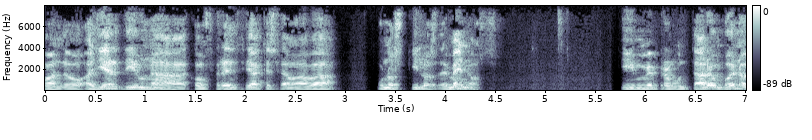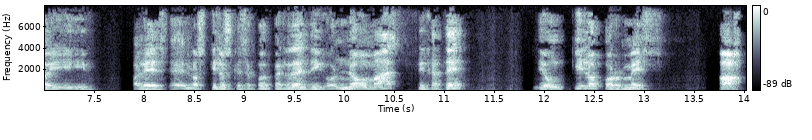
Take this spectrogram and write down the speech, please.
Cuando ayer di una conferencia que se llamaba Unos kilos de menos y me preguntaron, bueno, ¿y cuáles eh, los kilos que se puede perder? Digo, no más, fíjate, de un kilo por mes. Ah,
